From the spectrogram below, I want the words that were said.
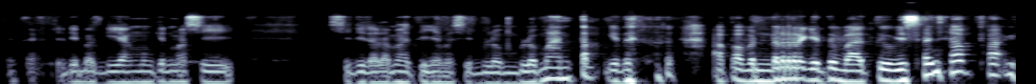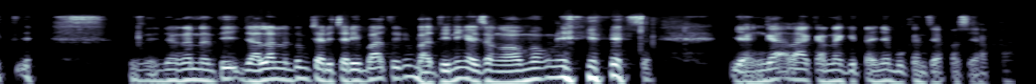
Gitu. Jadi bagi yang mungkin masih masih di dalam hatinya masih belum belum mantap gitu, apa bener gitu batu bisa nyapa gitu ya. Jangan nanti jalan nanti cari-cari batu ini batu ini nggak bisa ngomong nih. ya enggak lah karena kitanya bukan siapa-siapa.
